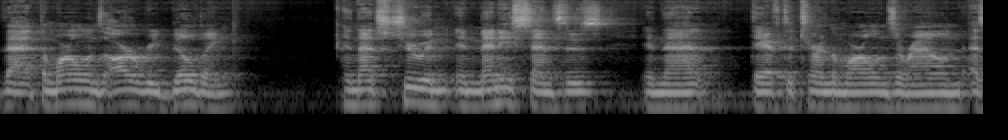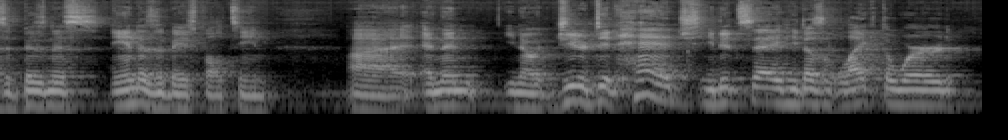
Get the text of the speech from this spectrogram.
that the Marlins are rebuilding. And that's true in, in many senses, in that they have to turn the Marlins around as a business and as a baseball team. Uh, and then, you know, Jeter did hedge. He did say he doesn't like the word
